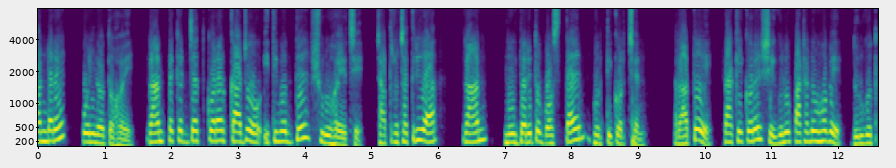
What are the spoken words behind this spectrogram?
ভাণ্ডারে পরিণত হয়। ত্রাণ প্যাকেটজাত করার কাজও ইতিমধ্যে শুরু হয়েছে। ছাত্রছাত্রীরা ত্রাণ নির্ধারিত বস্তায় ভর্তি করছেন। রাতে ট্রাকে করে সেগুলো পাঠানো হবে দুর্গত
